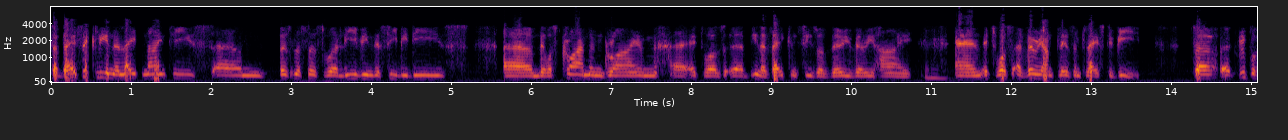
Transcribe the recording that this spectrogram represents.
So basically, in the late 90s, um, businesses were leaving the CBDs. Um, there was crime and grime. Uh, it was, uh, you know, vacancies were very, very high, mm-hmm. and it was a very unpleasant place to be. So a group of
